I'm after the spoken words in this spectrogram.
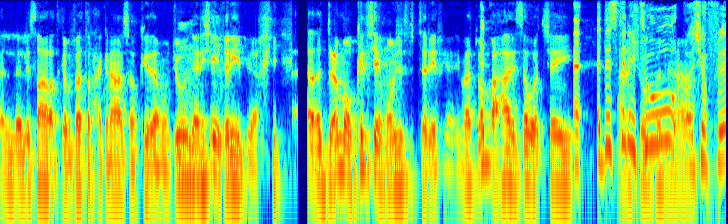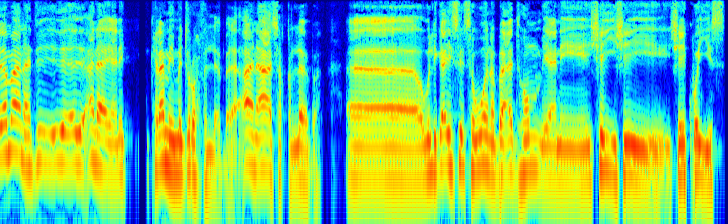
اللي صارت قبل فترة حق ناسا وكذا موجود. يعني شيء غريب يا أخي. دعموا كل شيء موجود في التاريخ يعني. ما أتوقع هذه سوت شيء Destiny أنا أشوف 2 إنها- شوف للأمانة أنا يعني كلامي مجروح في اللعبة. أنا أعشق اللعبة. آه واللي قاعد يسوونه بعدهم يعني شيء شيء شيء كويس.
